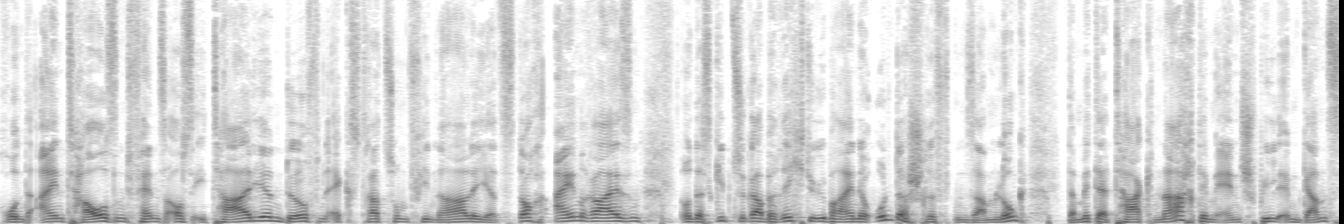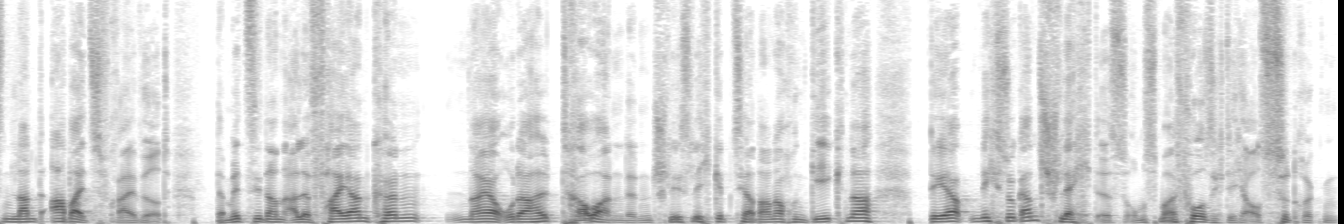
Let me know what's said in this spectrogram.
Rund 1000 Fans aus Italien dürfen extra zum Finale jetzt doch einreisen und es gibt sogar Berichte über eine Unterschriftensammlung, damit der Tag nach dem Endspiel im ganzen Land arbeitsfrei wird. Damit sie dann alle feiern können, naja, oder halt trauern, denn schließlich gibt's ja da noch einen Gegner, der nicht so ganz schlecht ist, um es mal vorsichtig auszudrücken.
